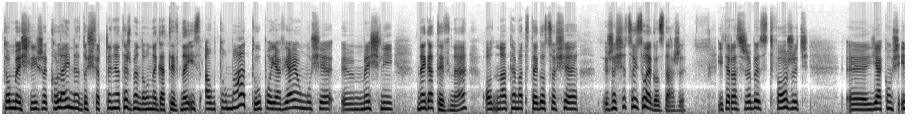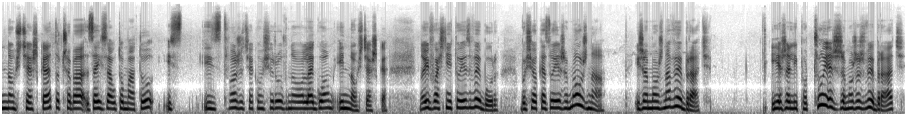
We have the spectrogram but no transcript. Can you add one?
to myśli, że kolejne doświadczenia też będą negatywne, i z automatu pojawiają mu się y, myśli negatywne na temat tego, co się, że się coś złego zdarzy. I teraz, żeby stworzyć jakąś inną ścieżkę, to trzeba zejść z automatu i, i stworzyć jakąś równoległą inną ścieżkę. No i właśnie tu jest wybór, bo się okazuje, że można i że można wybrać. I jeżeli poczujesz, że możesz wybrać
